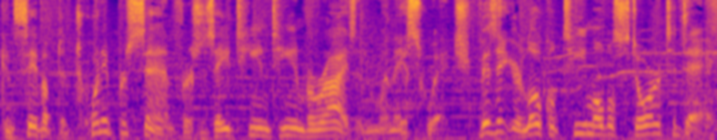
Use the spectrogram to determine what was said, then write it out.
can save up to 20% versus AT&T and Verizon when they switch. Visit your local T-Mobile store today.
